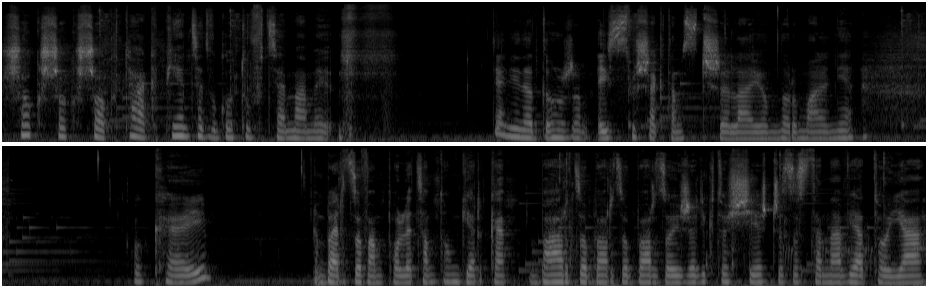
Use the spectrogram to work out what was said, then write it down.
Szok, szok, szok. Tak, 500 w gotówce mamy. Ja nie nadążam. Ej, słyszę jak tam strzelają normalnie. Okej. Bardzo Wam polecam tą gierkę. Bardzo, bardzo, bardzo. Jeżeli ktoś się jeszcze zastanawia, to ja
